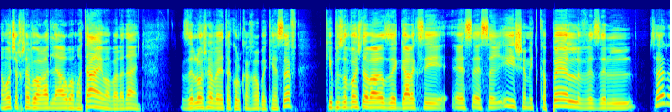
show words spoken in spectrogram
למרות שעכשיו הוא ירד ל-4,200, אבל עדיין, זה לא שווה את הכל כך הרבה כסף, כי בסופו של דבר זה גלקסי S10e שמתקפל, וזה... בסדר,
